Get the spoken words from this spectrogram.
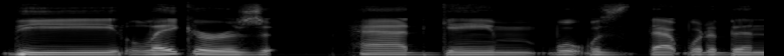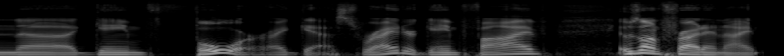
the Lakers had game, what was that? Would have been uh, game four, I guess, right? Or game five? It was on Friday night.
